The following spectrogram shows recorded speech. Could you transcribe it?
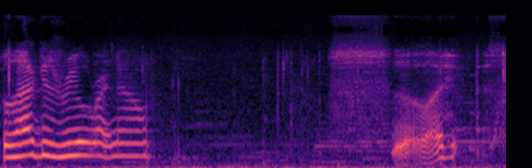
The lag is real right now. So I hate this.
